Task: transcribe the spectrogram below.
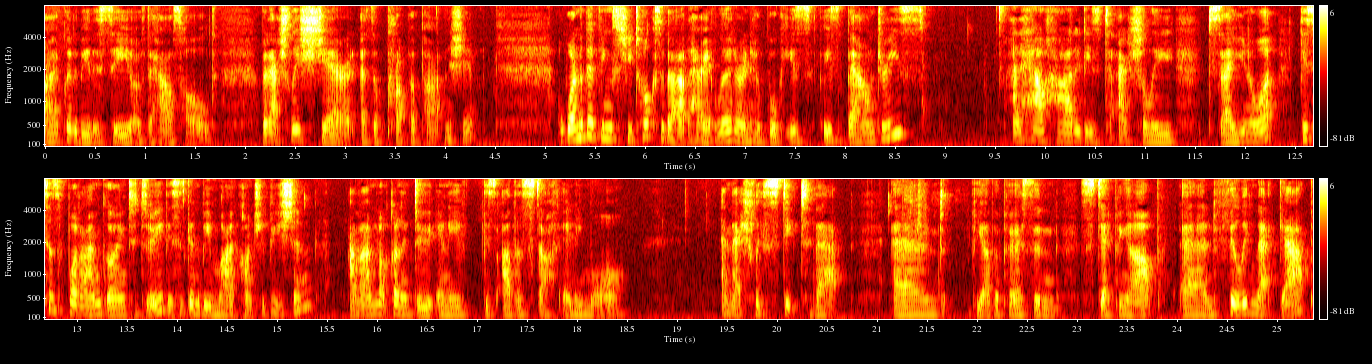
I've got to be the CEO of the household, but actually share it as a proper partnership. One of the things she talks about, Harriet Lerner, in her book, is is boundaries and how hard it is to actually to say, you know what, this is what I'm going to do. This is going to be my contribution, and I'm not going to do any of this other stuff anymore. And actually stick to that, and the other person stepping up and filling that gap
